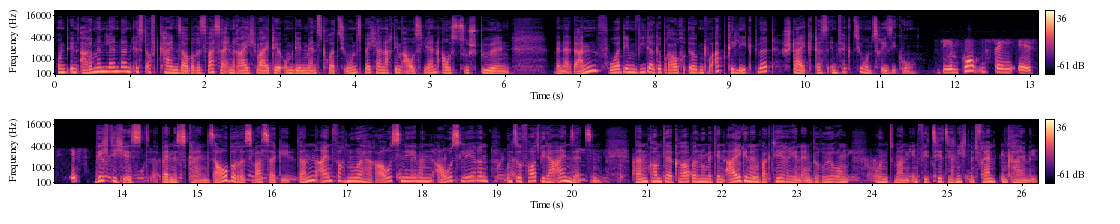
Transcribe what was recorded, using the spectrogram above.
Und in armen Ländern ist oft kein sauberes Wasser in Reichweite, um den Menstruationsbecher nach dem Ausleeren auszuspülen. Wenn er dann vor dem Wiedergebrauch irgendwo abgelegt wird, steigt das Infektionsrisiko. Wichtig ist, wenn es kein sauberes Wasser gibt, dann einfach nur herausnehmen, ausleeren und sofort wieder einsetzen. Dann kommt der Körper nur mit den eigenen Bakterien in Berührung und man infiziert sich nicht mit fremden Keimen.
